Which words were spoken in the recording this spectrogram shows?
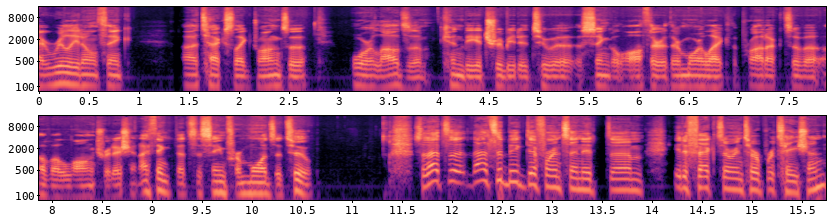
I really don't think uh, texts like Zhuangzi or Laozi can be attributed to a, a, single author. They're more like the products of a, of a long tradition. I think that's the same for Mozi too. So that's a that's a big difference, and it um, it affects our interpretation.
